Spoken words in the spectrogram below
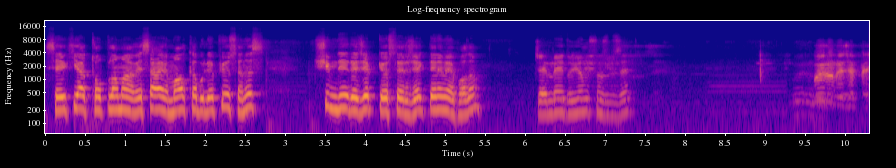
sevkiyat, toplama vesaire mal kabul yapıyorsanız şimdi Recep gösterecek. Deneme yapalım. Cem Bey duyuyor musunuz bizi? Buyurun Recep Bey.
